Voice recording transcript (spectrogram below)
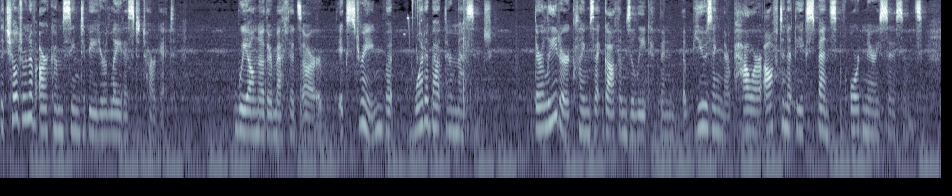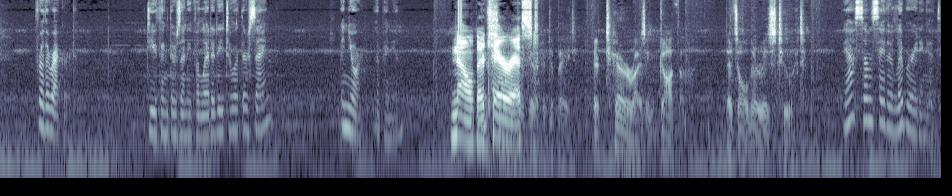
The Children of Arkham seem to be your latest target. We all know their methods are extreme, but what about their message? Their leader claims that Gotham's elite have been abusing their power, often at the expense of ordinary citizens. For the record, do you think there's any validity to what they're saying? In your opinion? No, they're You saw what they terrorists. Did at the debate. They're terrorizing Gotham. That's all there is to it. Yeah, some say they're liberating it.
